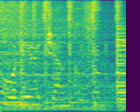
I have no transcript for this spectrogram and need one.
Audio Jungle.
